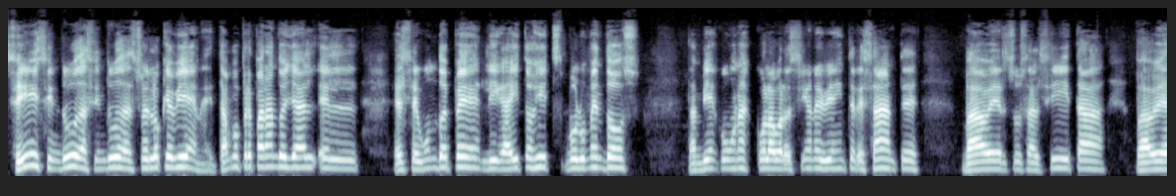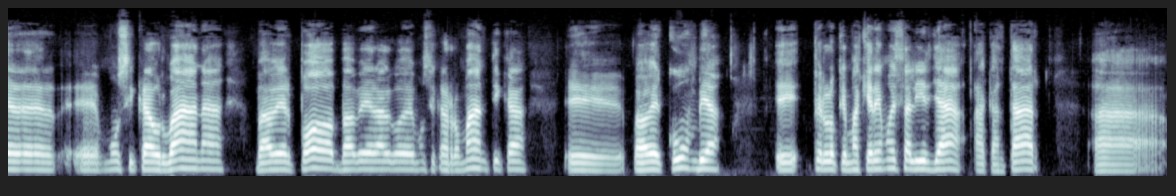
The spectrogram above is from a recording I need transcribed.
Sí, sin duda, sin duda, eso es lo que viene. Estamos preparando ya el, el, segundo EP, Ligadito Hits Volumen 2, también con unas colaboraciones bien interesantes. Va a haber su salsita, va a haber eh, música urbana, va a haber pop, va a haber algo de música romántica, eh, va a haber cumbia, eh, pero lo que más queremos es salir ya a cantar, a,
